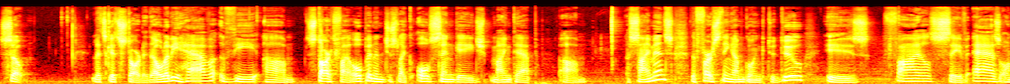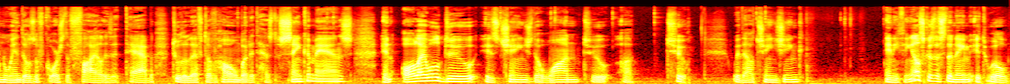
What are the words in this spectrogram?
So let's get started. I already have the um, start file open and just like all Cengage MindTap um, assignments, the first thing I'm going to do is File, Save As. On Windows, of course, the file is a tab to the left of Home, but it has the same commands. And all I will do is change the 1 to a 2 without changing anything else because that's the name it will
